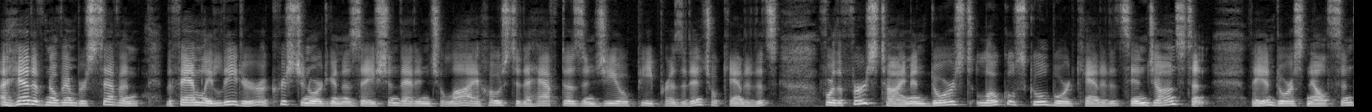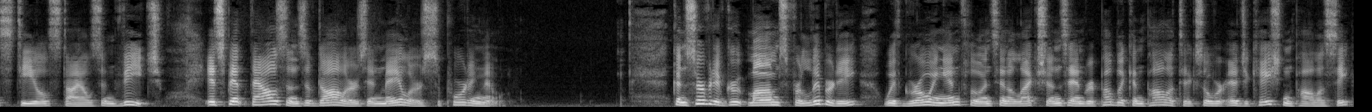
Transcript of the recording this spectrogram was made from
Ahead of November 7, the Family Leader, a Christian organization that in July hosted a half dozen GOP presidential candidates, for the first time endorsed local school board candidates in Johnston. They endorsed Nelson, Steele, Stiles, and Veatch. It spent thousands of dollars in mailers supporting them. Conservative group Moms for Liberty, with growing influence in elections and Republican politics over education policy,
